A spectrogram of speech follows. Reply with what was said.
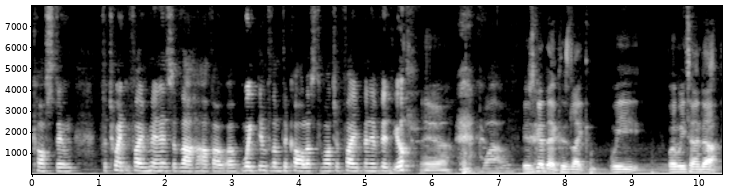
costume for 25 minutes of that half hour, waiting for them to call us to watch a five minute video. yeah. Wow. It was good though because like we when we turned up,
